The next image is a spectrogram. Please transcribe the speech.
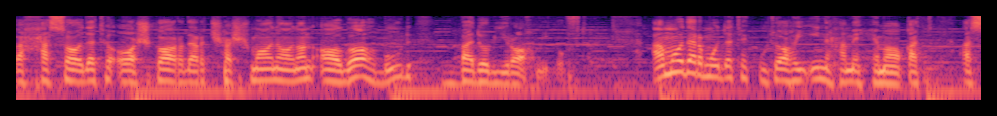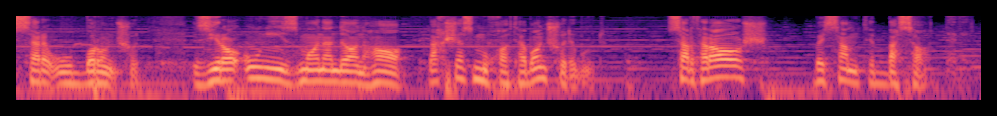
و حسادت آشکار در چشمان آنان آگاه بود بد و بیراه می گفت اما در مدت کوتاهی این همه حماقت از سر او برون شد زیرا او نیز مانند آنها بخش از مخاطبان شده بود. سرتراش به سمت بسات دوید.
